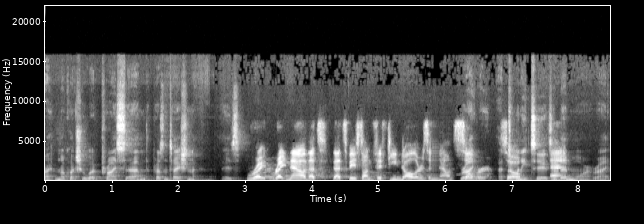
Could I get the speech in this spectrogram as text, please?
I'm not quite sure what price um, the presentation is right right now that's that's based on $15 an ounce right. silver At so 22 it's and, a bit more right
